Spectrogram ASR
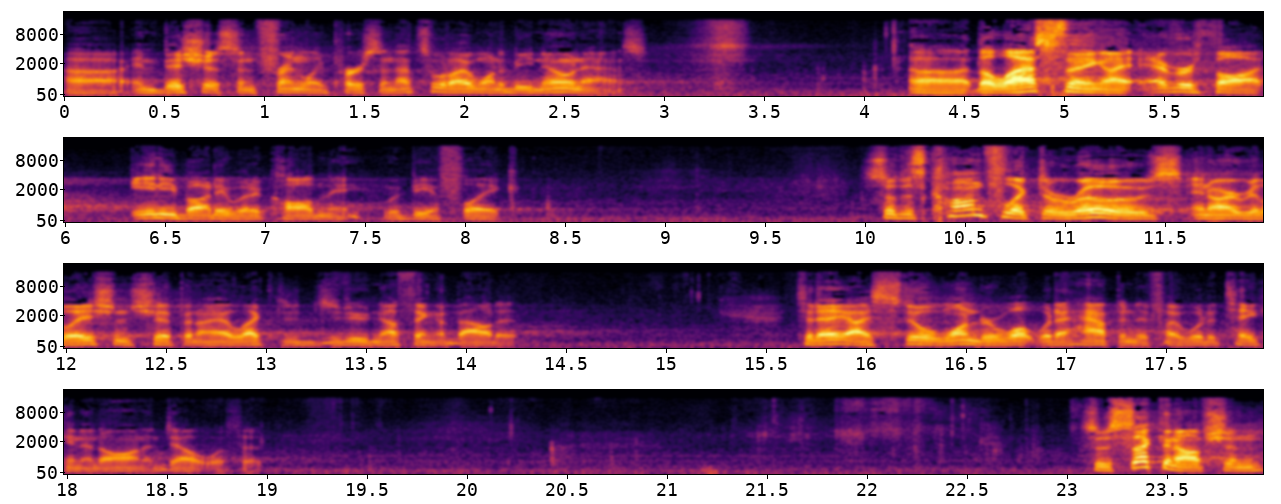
uh, ambitious, and friendly person. That's what I want to be known as. Uh, the last thing I ever thought anybody would have called me would be a flake. So this conflict arose in our relationship, and I elected to do nothing about it. Today, I still wonder what would have happened if I would have taken it on and dealt with it. So, the second option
